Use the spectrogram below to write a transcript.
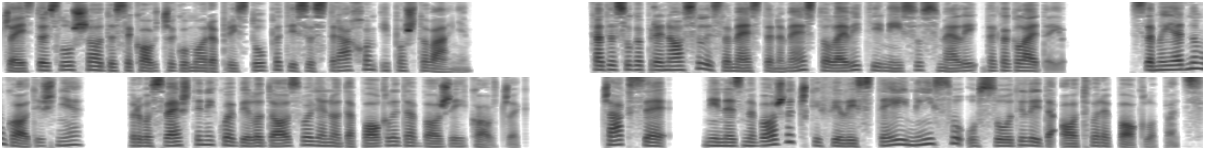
često je slušao da se kovčegu mora pristupati sa strahom i poštovanjem. Kada su ga prenosili sa mesta na mesto, leviti nisu smeli da ga gledaju. Samo jednom godišnje prvosvešteniku je bilo dozvoljeno da pogleda Božiji kovčeg. Čak se ni neznabožački filisteji nisu usudili da otvore poklopac.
